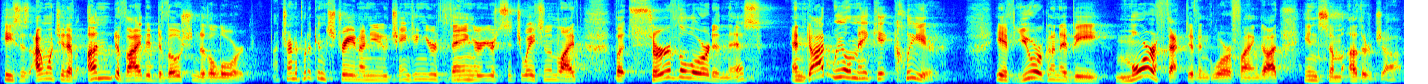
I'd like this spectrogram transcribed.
he says, I want you to have undivided devotion to the Lord. I'm not trying to put a constraint on you, changing your thing or your situation in life, but serve the Lord in this, and God will make it clear if you are going to be more effective in glorifying God in some other job.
